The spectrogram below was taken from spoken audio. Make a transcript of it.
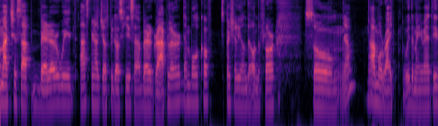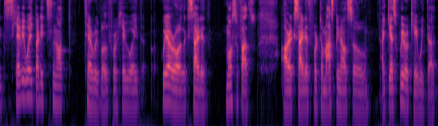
matches up better with Aspinall just because he's a better grappler than Volkov, especially on the on the floor. So yeah, I'm alright with the main event. It's heavyweight, but it's not terrible for heavyweight. We are all excited. Most of us are excited for Tom Aspinall, so I guess we're okay with that.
